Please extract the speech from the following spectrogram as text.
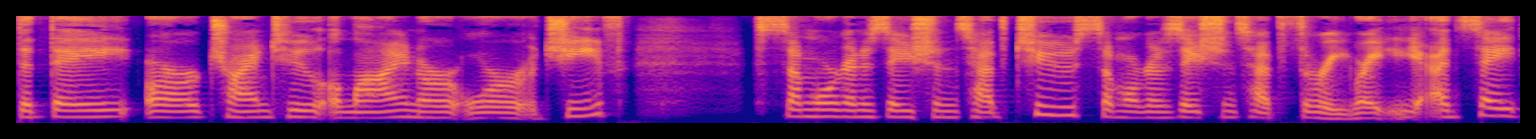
that they are trying to align or, or achieve. Some organizations have two, some organizations have three, right? I'd say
